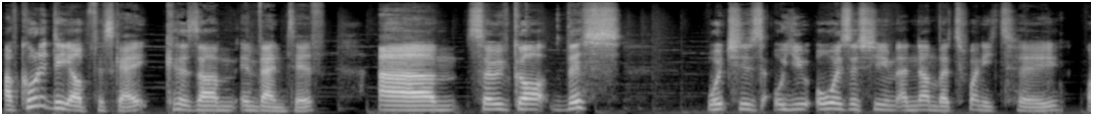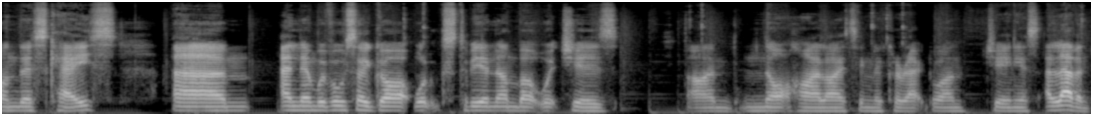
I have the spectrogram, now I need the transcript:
I've called it deobfuscate because I'm inventive. Um, so we've got this, which is you always assume a number 22 on this case, um, and then we've also got what looks to be a number which is I'm not highlighting the correct one. Genius 11.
